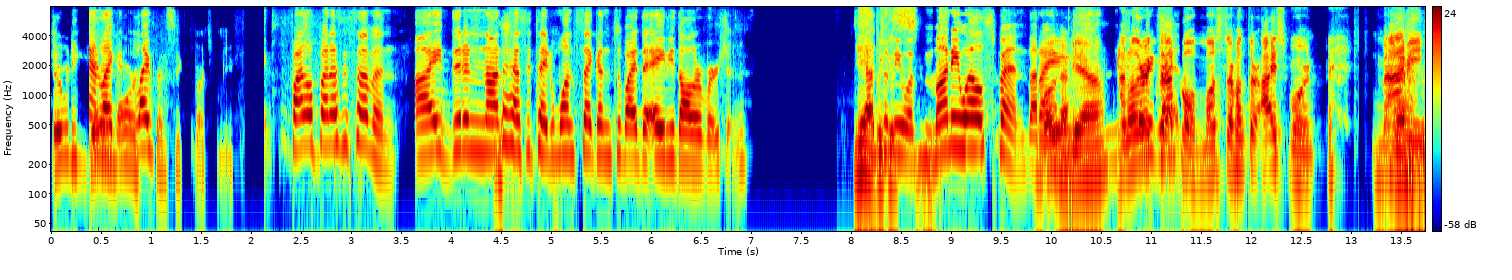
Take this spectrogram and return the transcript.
They're already getting like- more like- than sixty bucks from you. Final Fantasy VII. I did not hesitate one second to buy the eighty dollar version. Yeah, that to me was money well spent. That Well I done. yeah. Another regret. example: Monster Hunter Iceborne. Manny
